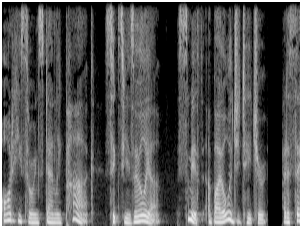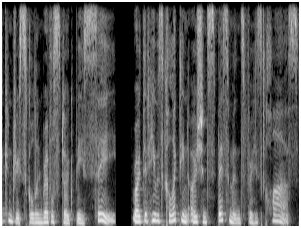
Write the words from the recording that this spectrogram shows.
odd he saw in Stanley Park six years earlier. Smith, a biology teacher at a secondary school in Revelstoke, BC, wrote that he was collecting ocean specimens for his class.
